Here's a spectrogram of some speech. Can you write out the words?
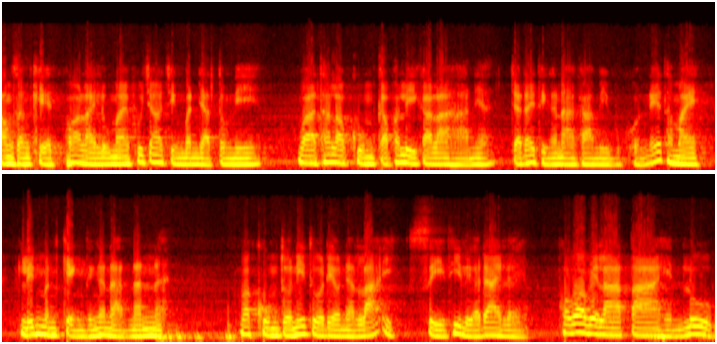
ลองสังเกตเพราะอะไรรู้ไหมผู้เจ้าจึงบัญญัติตรงนี้ ว่าถ้าเราคุมกับพลีกาลาหารเนี่ยจะได้ถึงอนาคามีบุคคลเอ๊ะทำไมลิ้นมันเก่งถึงขนาดนั้นนะว่าคุมตัวนี้ตัวเดียวเนี่ยละอีกสี่ที่เหลือได้เลย เพราะว่าเวลาตาเห็นรูป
